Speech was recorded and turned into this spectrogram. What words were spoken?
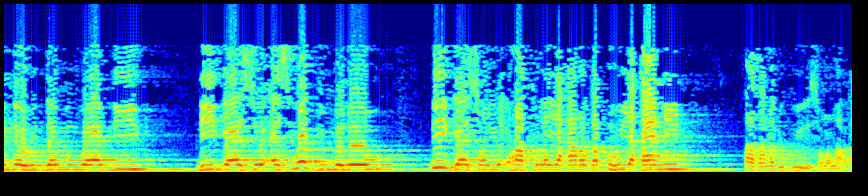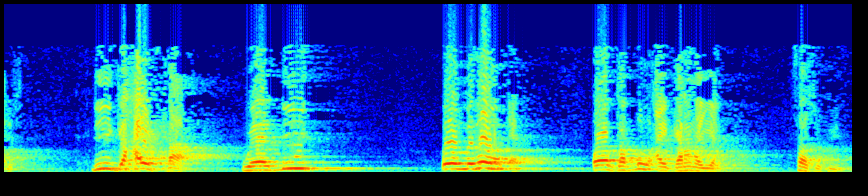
innahu damun waa dhiig dhiiggaasoo aswadu madow. Dhiiggaasoo yucrafu la yaqaano gabdhuhu yaqaaniin. Saasaa nabigu ku yidhi sala allahu alay wasalam dhiigga xaydka waa dhiig oo madow ah oo gabdhuhu ay garanayaan. Saasuu ku yidhi.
